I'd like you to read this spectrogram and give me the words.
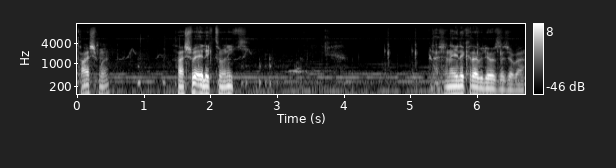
Taş mı? Taş ve elektronik. Neyle kırabiliyoruz acaba?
